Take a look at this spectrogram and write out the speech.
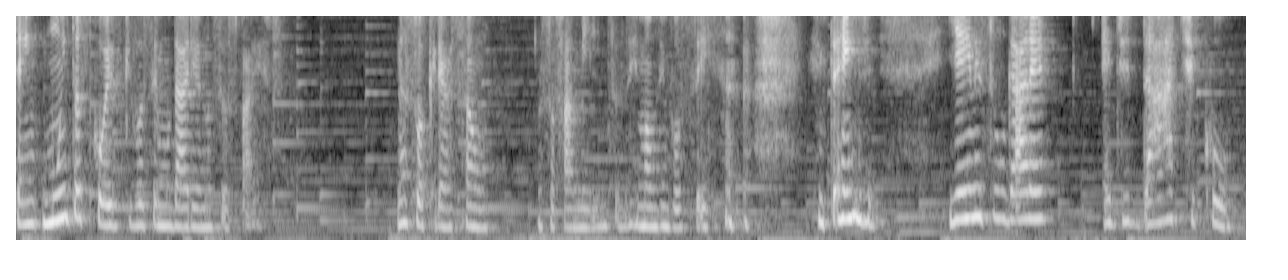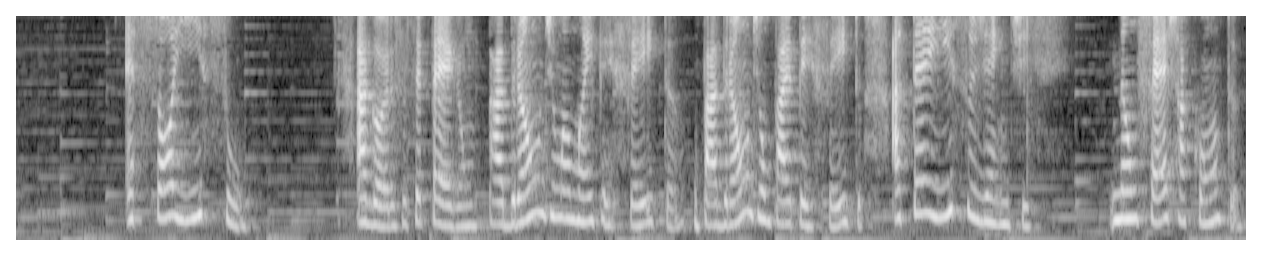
tem muitas coisas que você mudaria nos seus pais. Na sua criação, na sua família, nos seus irmãos, em você. Entende? E aí nesse lugar é, é didático. É só isso. Agora, se você pega um padrão de uma mãe perfeita, o um padrão de um pai perfeito, até isso, gente, não fecha a conta.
